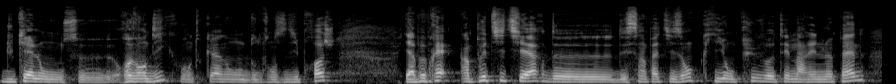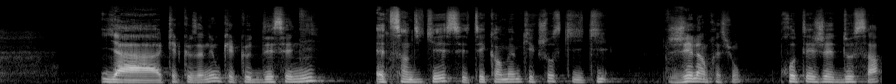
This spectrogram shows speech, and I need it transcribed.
duquel on se revendique, ou en tout cas dont, on se dit proche, il y a à peu près un petit tiers de, des sympathisants qui ont pu voter Marine Le Pen. Il y a quelques années ou quelques décennies, être syndiqué, c'était quand même quelque chose qui j'ai l'impression, protégeait de ça.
